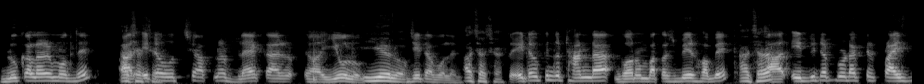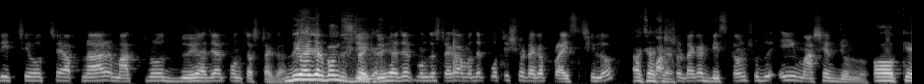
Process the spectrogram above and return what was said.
ব্লু কালারের মধ্যে আর আচ্ছা, এটা হচ্ছে আপনার ব্ল্যাক আর ইয়েলো ইয়েলো যেটা বলেন। আচ্ছা আচ্ছা। তো এটাও কিন্তু ঠান্ডা গরম বাতাস বের হবে। আচ্ছা। আর এই দুইটা প্রোডাক্টের প্রাইস দিচ্ছে হচ্ছে আপনার মাত্র দুই হাজার পঞ্চাশ টাকা। দুই হাজার পঞ্চাশ টাকা। দুই হাজার পঞ্চাশ টাকা আমাদের পঁচিশশো টাকা প্রাইস ছিল। আচ্ছা আচ্ছা। পাঁচশো টাকা ডিসকাউন্ট শুধু এই মাসের জন্য। ওকে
